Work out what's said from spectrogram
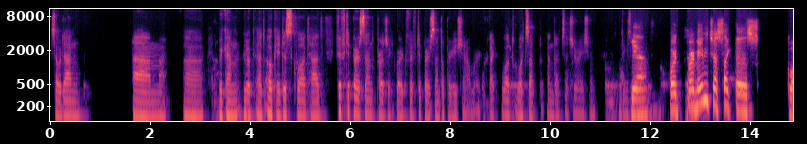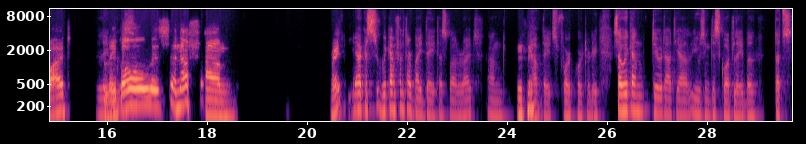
So then um, uh, we can look at okay, this squad had 50% project work, 50% operational work. Like what what's up in that situation? and things like yeah, that. or, or maybe just like the squad Labels. label is enough, um. Right? Yeah, because we can filter by date as well, right? And we Mhm. have dates for quarterly. So we can do that, yeah, using the squad label. That's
